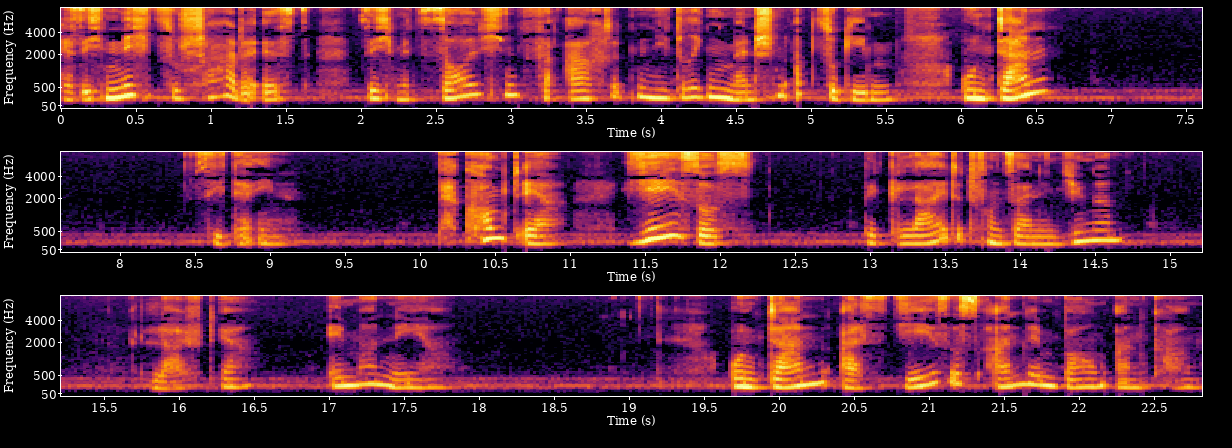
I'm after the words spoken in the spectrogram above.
der sich nicht zu schade ist, sich mit solchen verachteten, niedrigen Menschen abzugeben. Und dann sieht er ihn. Da kommt er, Jesus, begleitet von seinen Jüngern, läuft er immer näher. Und dann, als Jesus an dem Baum ankam,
